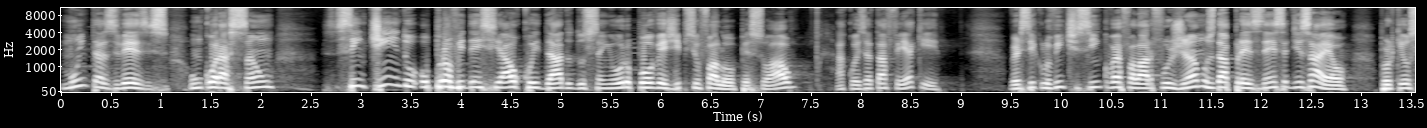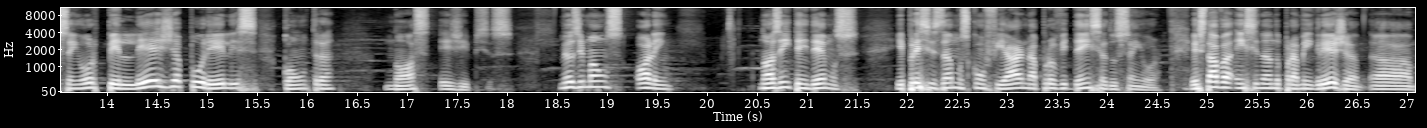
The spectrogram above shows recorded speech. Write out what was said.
muitas vezes um coração sentindo o providencial cuidado do Senhor, o povo egípcio falou: pessoal, a coisa está feia aqui. Versículo 25 vai falar: Fujamos da presença de Israel, porque o Senhor peleja por eles contra nós egípcios. Meus irmãos, olhem, nós entendemos e precisamos confiar na providência do Senhor. Eu estava ensinando para a minha igreja, uh,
